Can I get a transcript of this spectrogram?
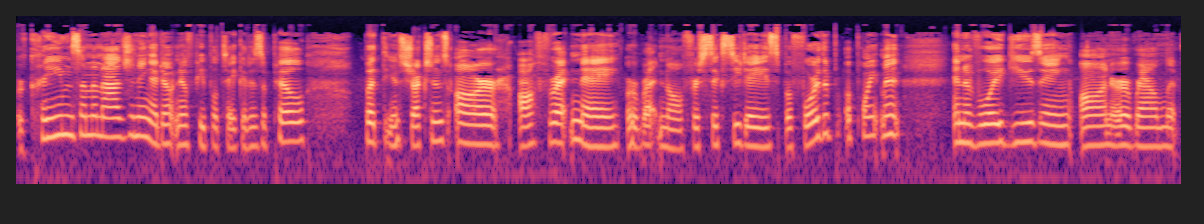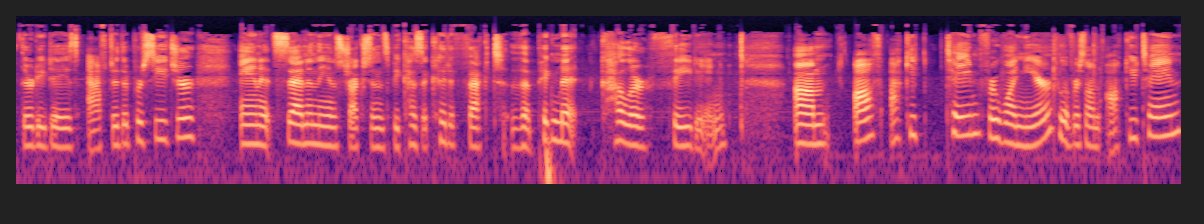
or creams, I'm imagining. I don't know if people take it as a pill, but the instructions are off retin A or retinol for 60 days before the appointment and avoid using on or around lip 30 days after the procedure. And it's said in the instructions because it could affect the pigment color fading. Um, off Accutane for one year, whoever's on Accutane.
